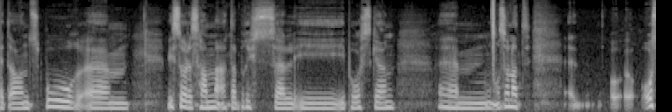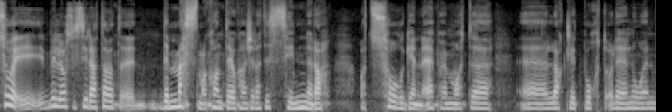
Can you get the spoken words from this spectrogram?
et annet spor. Um, vi så det samme etter Brussel i, i påsken. Um, sånn at og så vil jeg også si dette at det mest markante er jo kanskje dette sinnet. da, At sorgen er på en måte eh, lagt litt bort. Og det er nå en,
